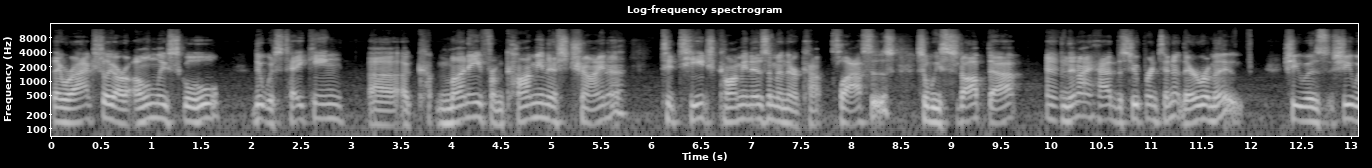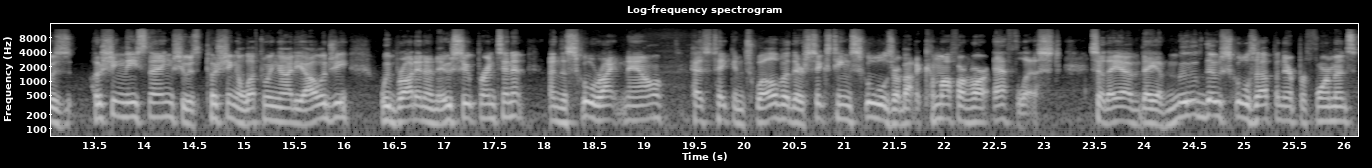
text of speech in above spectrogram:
They were actually our only school that was taking uh, money from communist China to teach communism in their co- classes. So we stopped that, and then I had the superintendent there removed. She was she was pushing these things. She was pushing a left wing ideology. We brought in a new superintendent, and the school right now has taken 12 of their 16 schools are about to come off of our F list. So they have they have moved those schools up in their performance.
